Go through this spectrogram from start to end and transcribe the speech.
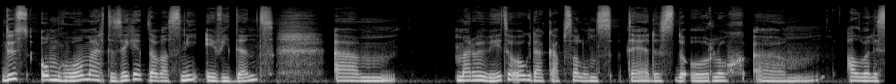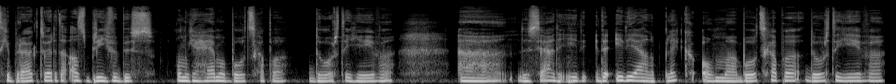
Dus om gewoon maar te zeggen, dat was niet evident. Ehm, maar we weten ook dat kapsalons tijdens de oorlog ehm, al wel eens gebruikt werden als brievenbus om geheime boodschappen door te geven. Eh, dus ja, de, de ideale plek om eh, boodschappen door te geven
